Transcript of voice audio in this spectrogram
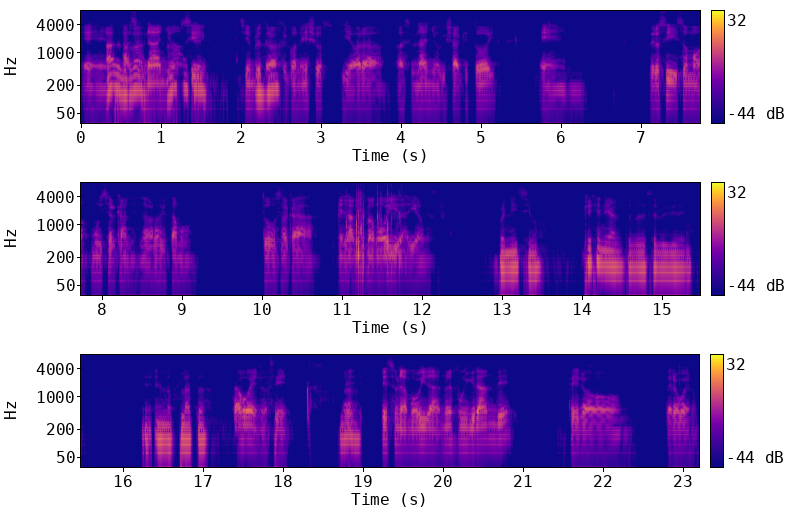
eh, Ah, ¿de hace un año, Ah, sí, siempre Ajá. trabajé con ellos y ahora hace un año que ya que estoy. eh, pero sí, somos muy cercanos, la verdad que estamos todos acá en la misma movida, digamos. Buenísimo. Qué genial debe de ser vivir en, en- en La Plata. Está bueno, sí. Claro. Eh, es una movida, no es muy grande, pero, pero bueno,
